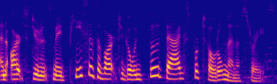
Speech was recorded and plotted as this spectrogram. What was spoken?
And art students made pieces of art to go in food bags for Total Ministries.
